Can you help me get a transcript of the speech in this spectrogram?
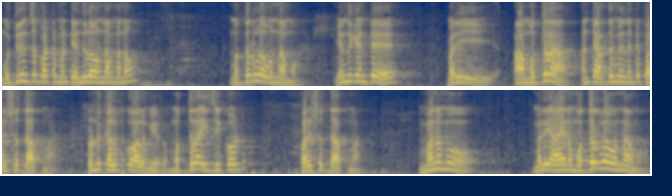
ముద్రించబట్టం అంటే ఎందులో ఉన్నాం మనం? ముద్రలో ఉన్నాము. ఎందుకంటే మరి ఆ ముద్ర అంటే అర్థం ఏంటంటే పరిశుద్ధాత్మ. రెండు కలుపుకోవాలి మీరు. ముద్ర ఈజ్ ఈక్వల్ పరిశుద్ధాత్మ. మనము మరి ఆయన ముద్రలో ఉన్నాము.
